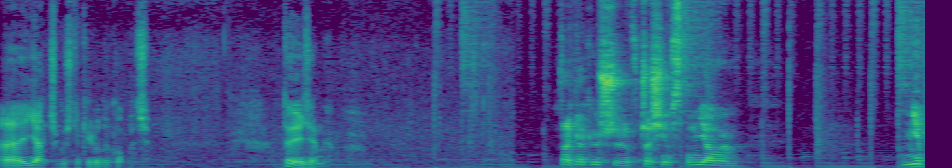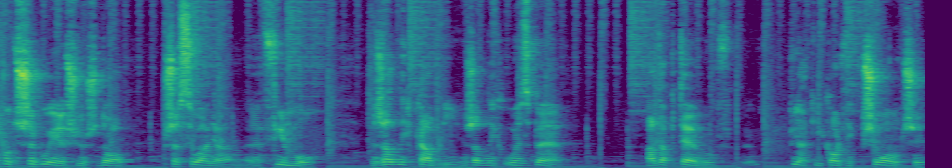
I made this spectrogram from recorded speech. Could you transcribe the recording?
e, jak czegoś takiego dokonać. To jedziemy. Tak jak już e, wcześniej wspomniałem, nie potrzebujesz już do przesyłania e, filmu żadnych kabli, żadnych USB, adapterów, jakichkolwiek przyłączy.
